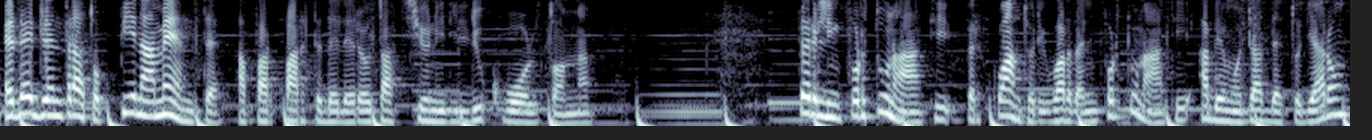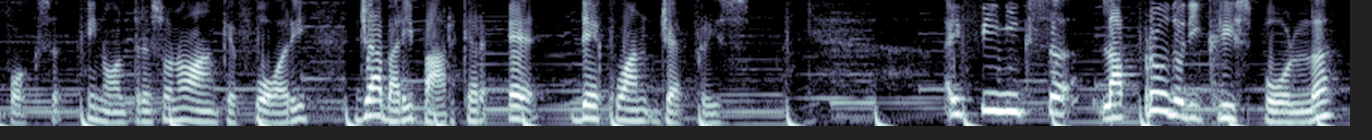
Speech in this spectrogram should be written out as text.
ed è già entrato pienamente a far parte delle rotazioni di Luke Walton. Per gli infortunati, per quanto riguarda gli infortunati, abbiamo già detto di Aaron Fox e inoltre sono anche fuori Jabari Parker e Dequan Jeffries. Ai Phoenix l'approdo di Chris Paul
